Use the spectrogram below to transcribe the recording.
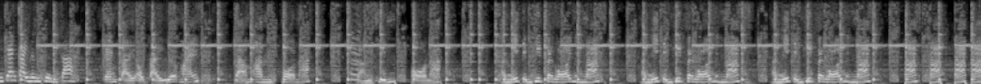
มแกงไก่หนึ่งถุงจ้ะแกงไก่เอาไก่เยอะไหมสามอันพอนะสามชิ้นพอนะ อันนี้เต็มที่ไปร้อยหนึ่งนะ อันนี้เต็มที่ไปร้อยหนึ่งนะ อันนี้เต็มที่ไปร้อยหนึ่งนะนะนะนะ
